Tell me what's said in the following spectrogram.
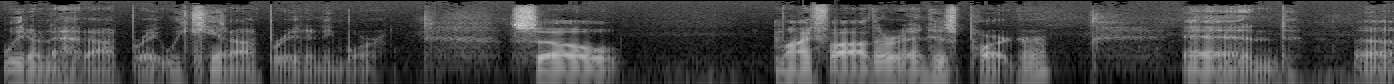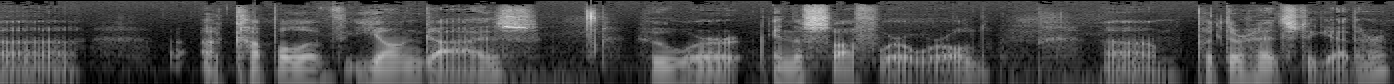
we don't know how to operate. We can't operate anymore. So my father and his partner and uh, a couple of young guys who were in the software world um, put their heads together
